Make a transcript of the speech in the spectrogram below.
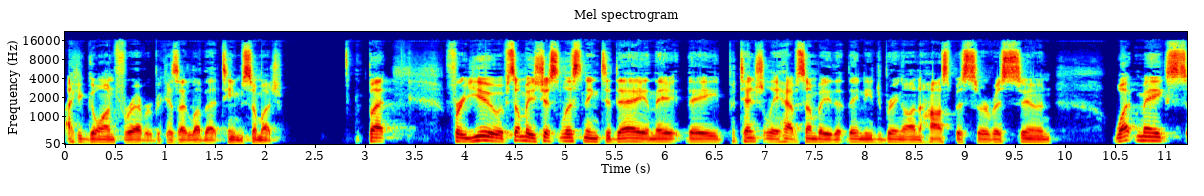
I could go on forever because I love that team so much. But for you, if somebody's just listening today and they they potentially have somebody that they need to bring on hospice service soon, what makes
